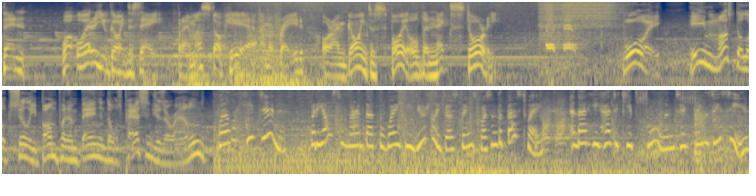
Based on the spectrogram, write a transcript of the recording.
Then, what were you going to say? But I must stop here, I'm afraid, or I'm going to spoil the next story. Boy, he must have looked silly bumping and banging those passengers around. Well, he did. But he also learned that the way he usually does things wasn't the best way, and that he had to keep cool and take things easy.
